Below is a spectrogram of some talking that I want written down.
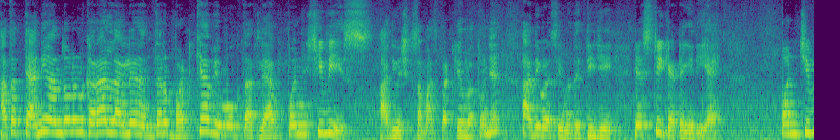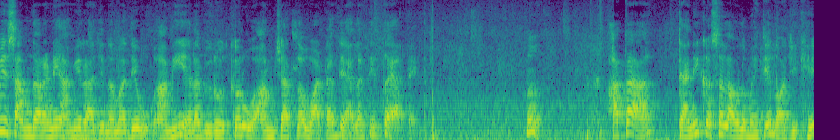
आता त्यांनी आंदोलन करायला लागल्यानंतर भटक्या विमुक्तातल्या पंचवीस आदिवासी समाज भटके विमुक्त म्हणजे आदिवासीमध्ये ती जी एस टी कॅटेगरी आहे पंचवीस आमदारांनी आम्ही राजीनामा देऊ आम्ही याला विरोध करू आमच्यातला वाटा द्यायला ते तयार नाहीत. हं. आता त्यांनी कसं लावलं माहिती आहे लॉजिक हे.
